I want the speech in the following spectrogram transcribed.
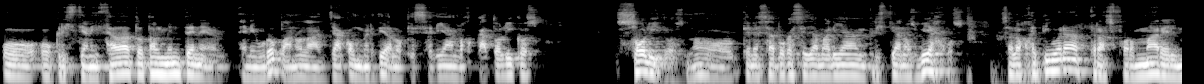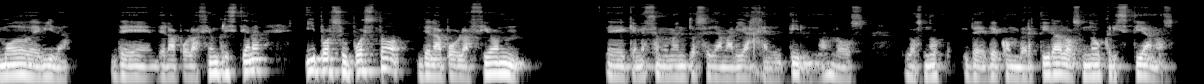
o, cristianizada totalmente en, Europa, ¿no? La ya convertida, lo que serían los católicos sólidos, ¿no? que en esa época se llamarían cristianos viejos. O sea, el objetivo era transformar el modo de vida de, la población cristiana y, por supuesto, de la población eh, que en ese momento se llamaría gentil, ¿no? los, de, convertir a los no cristianos.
